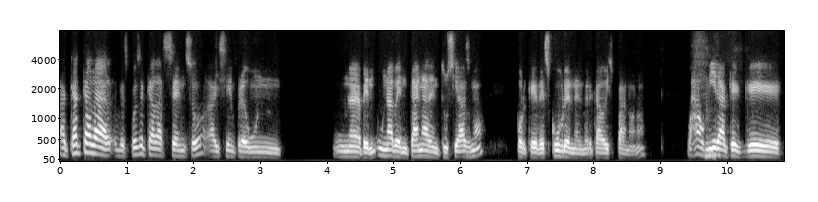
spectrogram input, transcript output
acá cada, después de cada censo hay siempre un, una, una, ventana de entusiasmo porque descubren el mercado hispano, ¿no? ¡Wow! Mira qué, qué,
